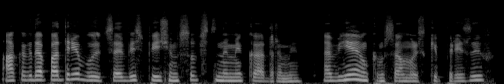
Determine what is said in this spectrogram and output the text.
а когда потребуется, обеспечим собственными кадрами. Объявим комсомольский призыв.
